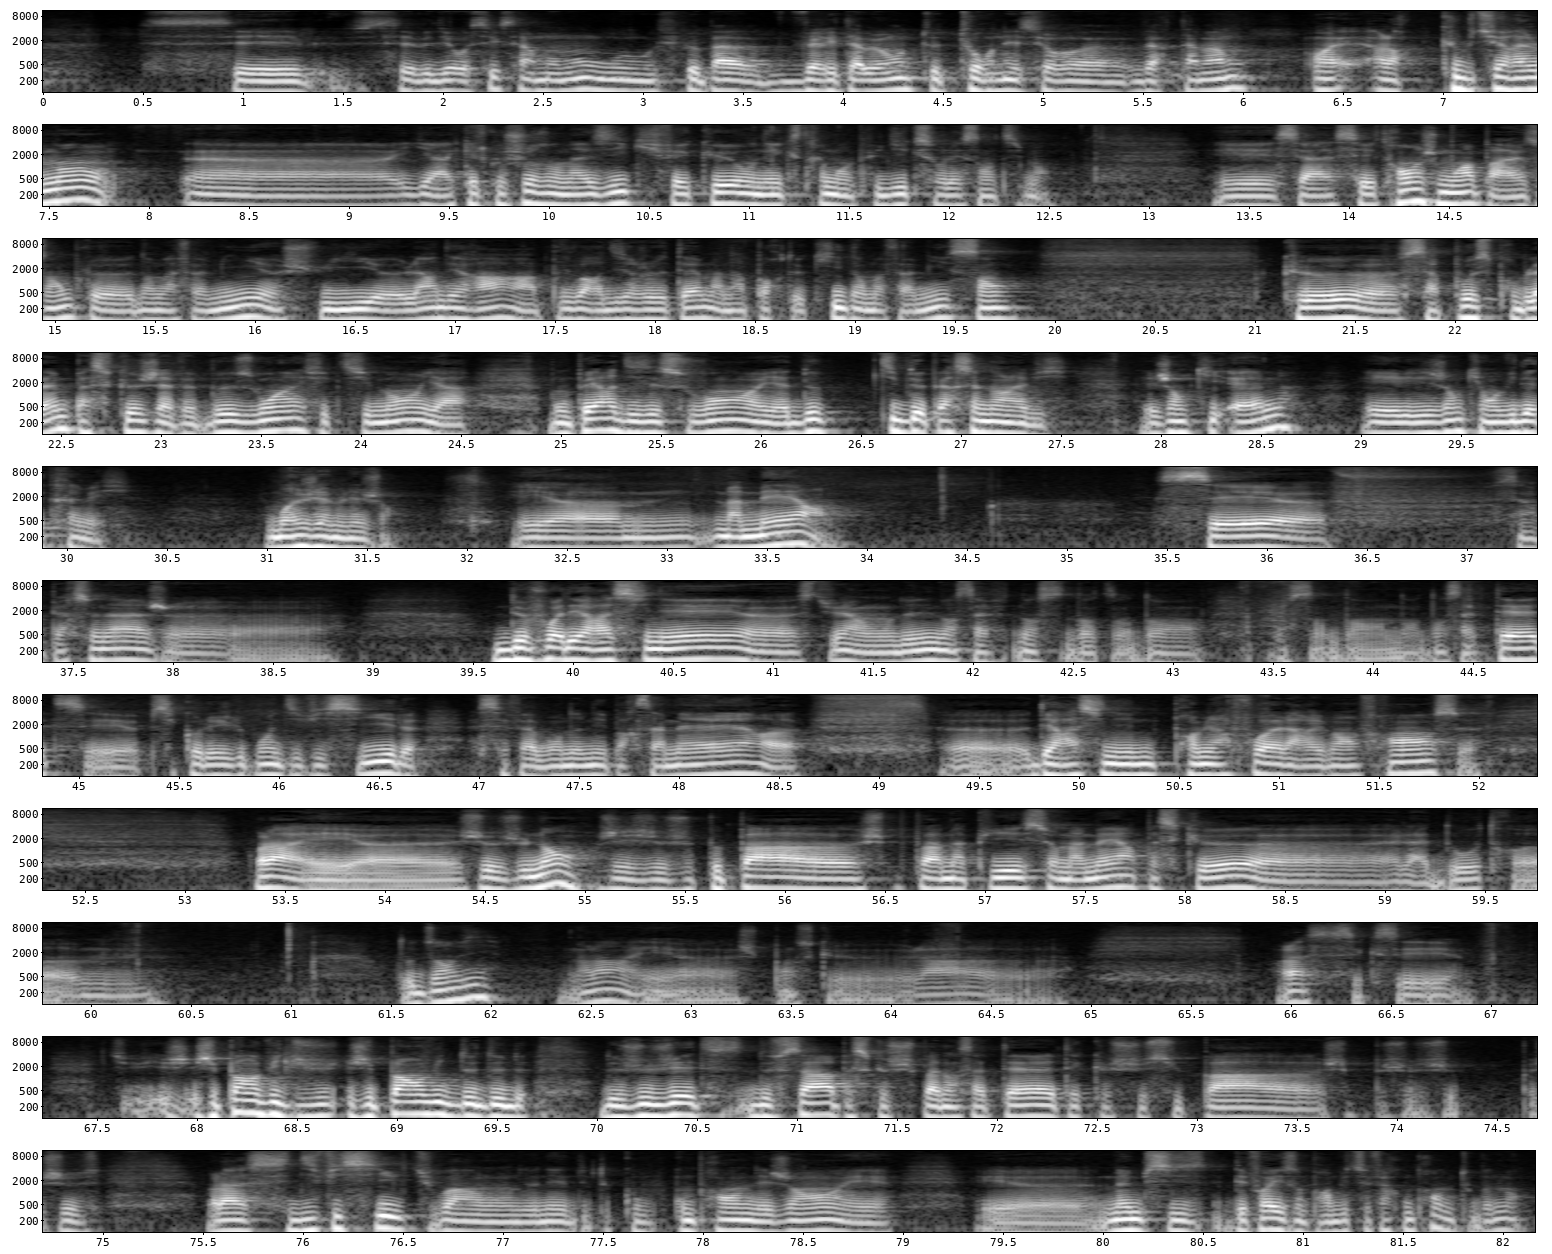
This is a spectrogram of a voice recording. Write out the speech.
C'est, ça veut dire aussi que c'est un moment où tu peux pas véritablement te tourner sur, euh, vers ta maman. Ouais, alors culturellement, il y a quelque chose en Asie qui fait qu'on est extrêmement pudique sur les sentiments. Et c'est assez étrange. Moi, par exemple, euh, dans ma famille, je suis euh, l'un des rares à pouvoir dire je t'aime à n'importe qui dans ma famille sans que euh, ça pose problème parce que j'avais besoin, effectivement, il y a, mon père disait souvent, il y a deux types de personnes dans la vie. Les gens qui aiment et les gens qui ont envie d'être aimés. Moi, j'aime les gens. Et euh, ma mère, c'est euh, un personnage euh, deux fois déraciné. euh, si tu veux, à un moment donné, dans sa, tête, c'est euh, psychologiquement difficile. Elle s'est fait abandonner par sa mère. euh, déracinée une première fois, elle est arrivée en France. Voilà, et je, non, je, je peux pas, m'appuyer sur ma mère parce que elle a d'autres, d'autres envies. Voilà, et je pense que là, voilà, c'est que c'est. J'ai pas envie, de, j'ai pas envie de, de, de, de juger de, ça parce que je suis pas dans sa tête et que je suis pas, euh, je, je, je, je- voilà, c'est difficile, tu vois, à un moment donné, de, de com- comprendre les gens et, et euh, même si des fois ils ont pas envie de se faire comprendre, tout bonnement.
